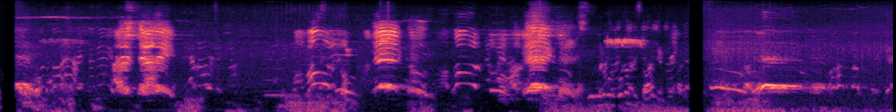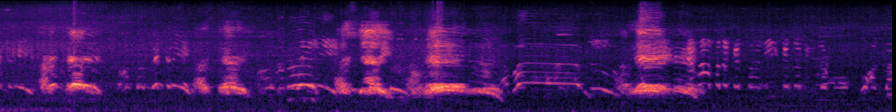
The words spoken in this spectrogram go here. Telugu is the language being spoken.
క్షమాపణ చెప్పాలి జర్నలిస్టులకు మోహన్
